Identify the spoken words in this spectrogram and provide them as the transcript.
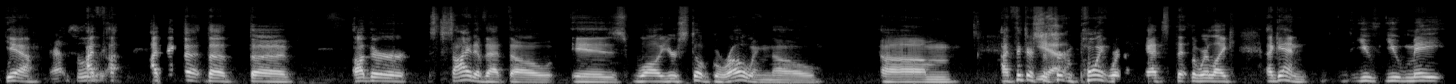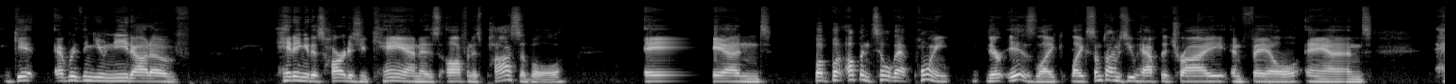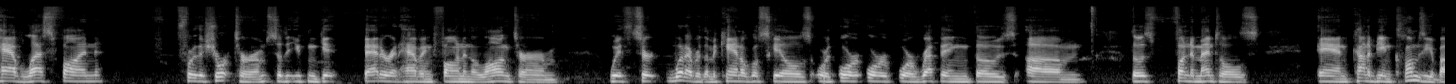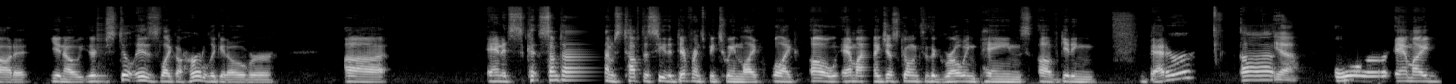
Yeah, absolutely. I, I, I think the the the other side of that though is while you're still growing though, um, I think there's yeah. a certain point where that's that where like again, you you may get everything you need out of hitting it as hard as you can as often as possible and but but up until that point there is like like sometimes you have to try and fail and have less fun for the short term so that you can get better at having fun in the long term with certain whatever the mechanical skills or or or or repping those um those fundamentals and kind of being clumsy about it you know there still is like a hurdle to get over uh and it's sometimes tough to see the difference between like well like oh am i just going through the growing pains of getting better uh yeah. or am i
